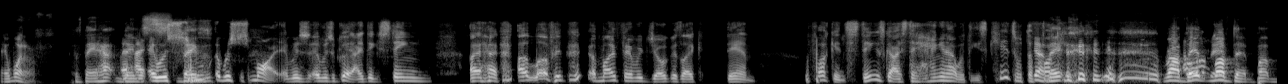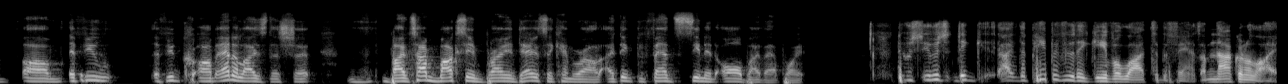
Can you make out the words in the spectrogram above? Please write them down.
They would have because they had. It was it was smart. It was it was good. I think Sting. I I love it. My favorite joke is like, damn, fucking Sting's guys stay hanging out with these kids. What the yeah, fuck? They, Rob, they love loved it. it. But um, if you if you um analyze this shit, by the time Moxie and Bryan Danielson came around, I think the fans seen it all by that point. There was it was they I, the pay per view they gave a lot to the fans. I'm not gonna lie,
